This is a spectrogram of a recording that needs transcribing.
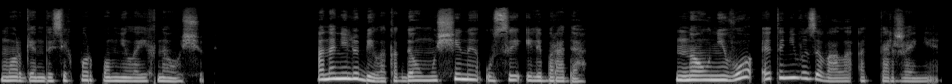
Морген до сих пор помнила их на ощупь. Она не любила, когда у мужчины усы или борода. Но у него это не вызывало отторжения.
